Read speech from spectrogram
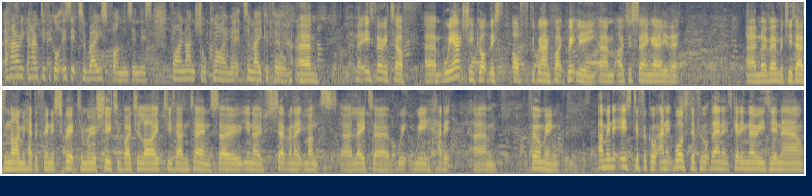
how, how difficult is it to raise funds in this financial climate to make a film? Um, no, it's very tough. Um, we actually got this off the ground quite quickly. Um, I was just saying earlier that uh, November 2009 we had the finished script and we were shooting by July 2010. So you know, seven eight months uh, later we, we had it um, filming. I mean, it is difficult, and it was difficult then. It's getting no easier now.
